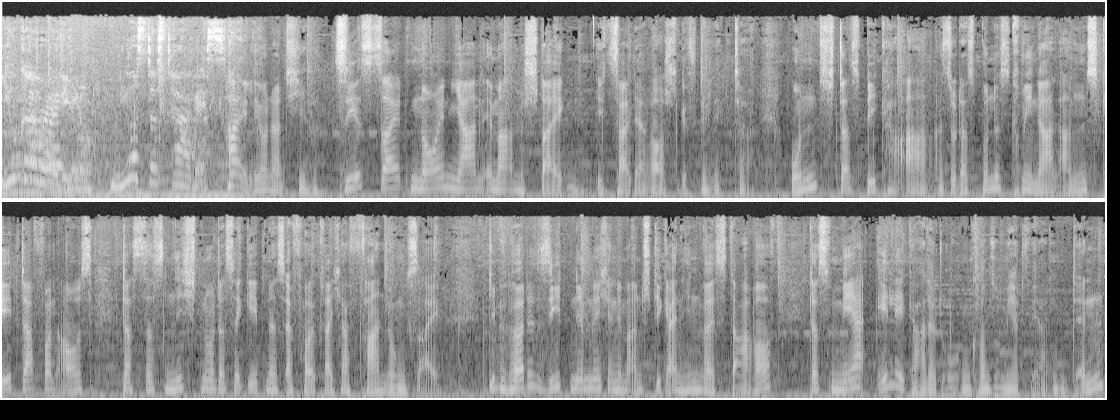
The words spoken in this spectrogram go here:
Yuka Radio, News des Tages. Hi, Leonard hier. Sie ist seit neun Jahren immer am Steigen, die Zahl der Rauschgiftdelikte. Und das BKA, also das Bundeskriminalamt, geht davon aus, dass das nicht nur das Ergebnis erfolgreicher Fahndungen sei. Die Behörde sieht nämlich in dem Anstieg einen Hinweis darauf, dass mehr illegale Drogen konsumiert werden. Denn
